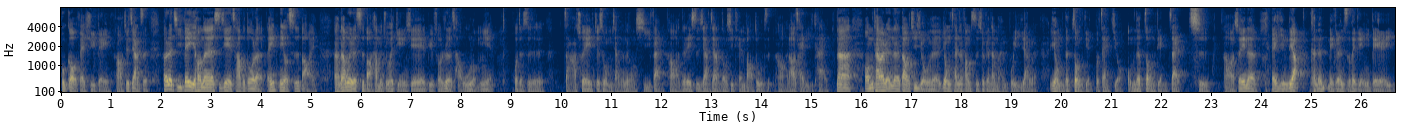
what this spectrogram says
不够再续杯，好，就这样子。喝了几杯以后呢，时间也差不多了，哎，没有吃饱，哎，啊，那为了吃饱，他们就会点一些，比如说热炒乌龙面，或者是。杂炊就是我们讲的那种稀饭，哈，那类似像这样的东西填饱肚子，哈，然后才离开。那我们台湾人呢，到居酒屋的用餐的方式就跟他们很不一样了，因为我们的重点不在酒，我们的重点在吃。好，所以呢，诶，饮料可能每个人只会点一杯而已。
